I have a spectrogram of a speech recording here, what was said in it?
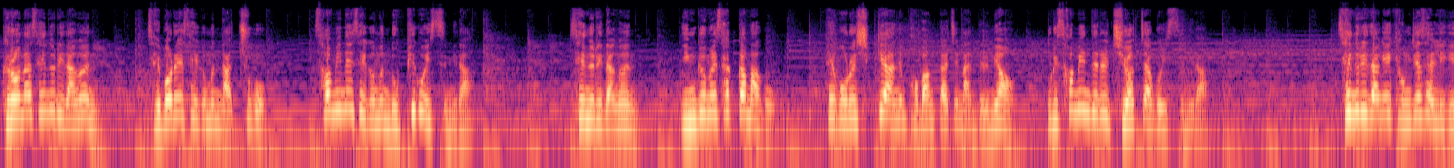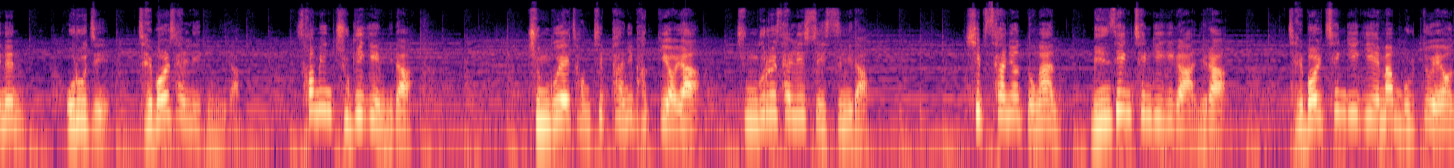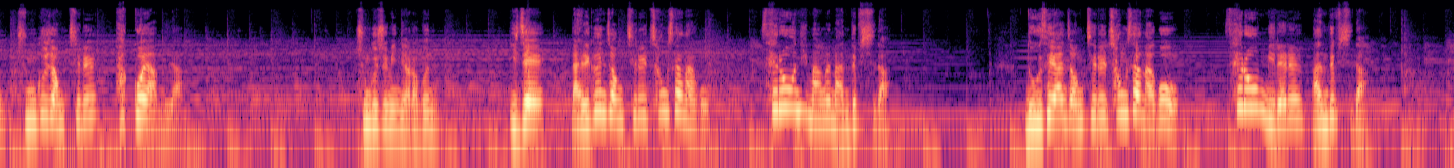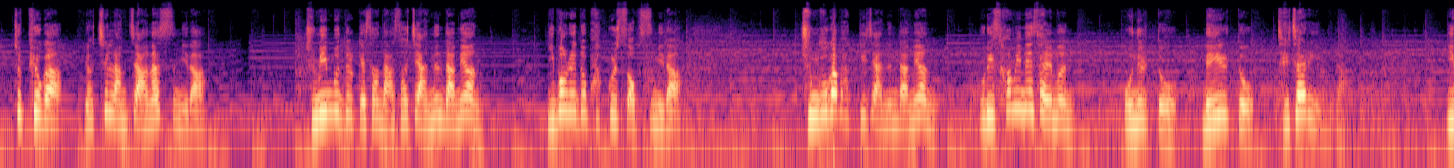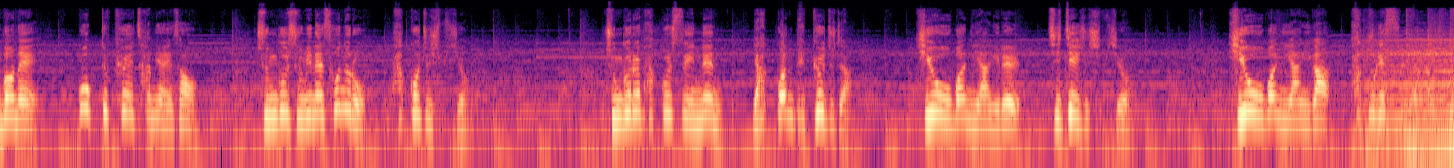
그러나 새누리당은 재벌의 세금은 낮추고 서민의 세금은 높이고 있습니다. 새누리당은 임금을 삭감하고 해고를 쉽게 하는 법안까지 만들며 우리 서민들을 쥐어짜고 있습니다. 새누리당의 경제 살리기는 오로지 재벌 살리기입니다. 서민 죽이기입니다. 중구의 정치판이 바뀌어야 중구를 살릴 수 있습니다. 14년 동안 민생 챙기기가 아니라 재벌 챙기기에만 몰두해온 중구 정치를 바꿔야 합니다. 중구 주민 여러분, 이제 낡은 정치를 청산하고 새로운 희망을 만듭시다. 노쇠한 정치를 청산하고 새로운 미래를 만듭시다. 투표가 며칠 남지 않았습니다. 주민분들께서 나서지 않는다면 이번에도 바꿀 수 없습니다. 중구가 바뀌지 않는다면 우리 서민의 삶은 오늘도 내일도 제자리입니다. 이번에 꼭 투표에 참여해서 중구 주민의 손으로 바꿔주십시오. 중구를 바꿀 수 있는 야권 대표주자 기호 5번 이항이를 지지해 주십시오. 기호 5번 이항이가 바꾸겠습니다.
